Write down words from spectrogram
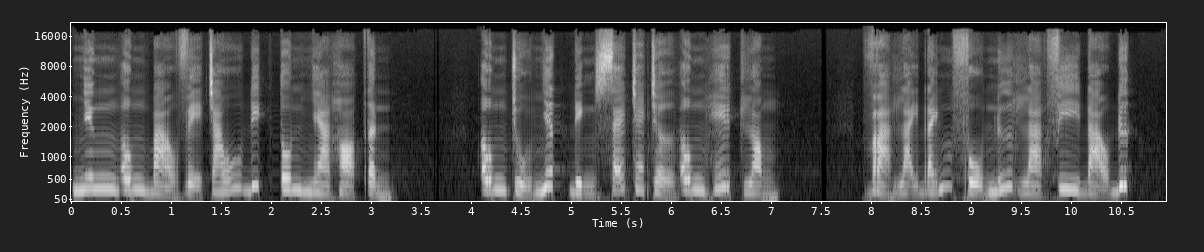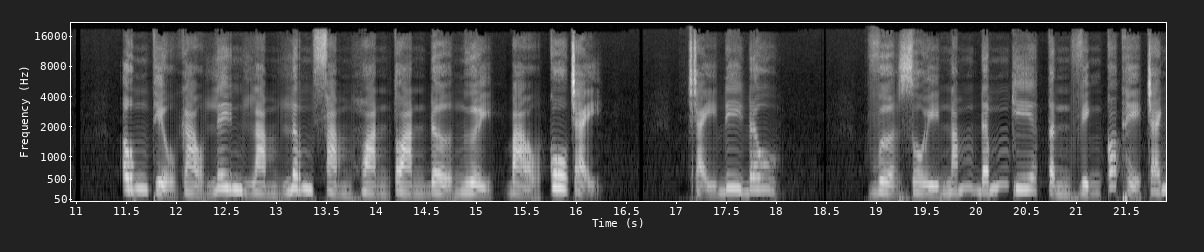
Nhưng ông bảo vệ cháu đích tôn nhà họ Tần. Ông chủ nhất định sẽ che chở ông hết lòng. Và lại đánh phụ nữ là phi đạo đức. Ông thiểu gào lên làm lâm phàm hoàn toàn đờ người, bảo cô chạy. Chạy đi đâu? Vừa rồi nắm đấm kia tần vĩnh có thể tránh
